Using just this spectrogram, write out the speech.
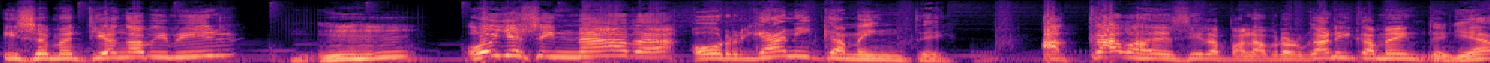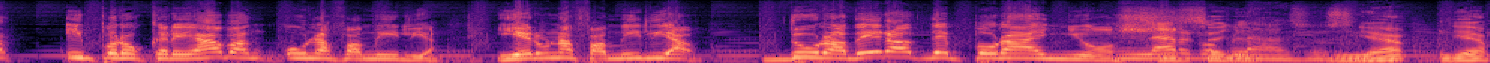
y se metían a vivir, oye, sin nada. Orgánicamente. Acabas de decir la palabra orgánicamente. Ya. Y procreaban una familia. Y era una familia duradera de por años. Largo plazo, sí. Ya, ya.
